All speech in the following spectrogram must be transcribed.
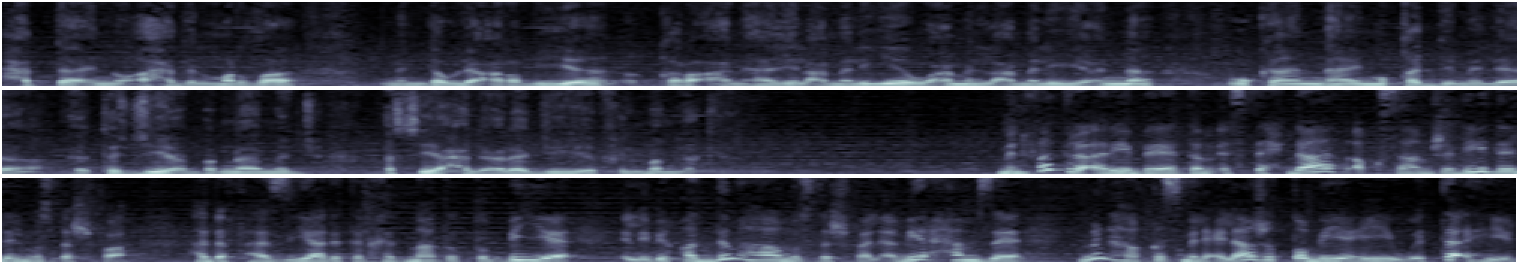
حتى إنه أحد المرضى من دولة عربية قرأ عن هذه العملية وعمل العملية عندنا وكان هاي مقدمة لتشجيع برنامج السياحة العلاجية في المملكة من فترة قريبة تم استحداث أقسام جديدة للمستشفى هدفها زيادة الخدمات الطبية اللي بيقدمها مستشفى الأمير حمزة منها قسم العلاج الطبيعي والتأهيل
